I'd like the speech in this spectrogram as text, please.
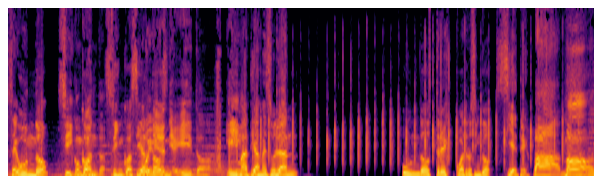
Segundo, sí, ¿con, con cinco aciertos. Muy bien, Dieguito. Y Matías Mesulán, un, dos, tres, cuatro, cinco, siete. ¡Vamos!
